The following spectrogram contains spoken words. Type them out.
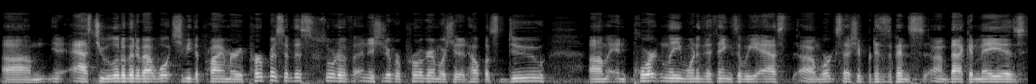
Um, asked you a little bit about what should be the primary purpose of this sort of initiative or program, what should it help us do. Um, importantly, one of the things that we asked um, work session participants um, back in May is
